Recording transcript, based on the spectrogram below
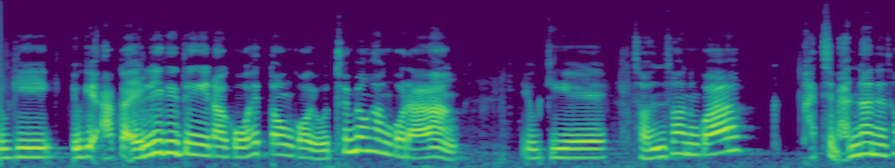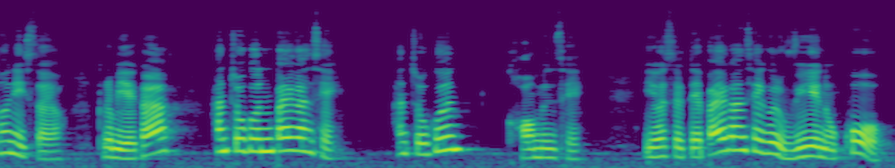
여기, 여기 아까 LED 등이라고 했던 거, 요 투명한 거랑 여기에 전선과 같이 만나는 선이 있어요. 그럼 얘가 한쪽은 빨간색, 한쪽은 검은색. 이었을 때 빨간색을 위에 놓고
